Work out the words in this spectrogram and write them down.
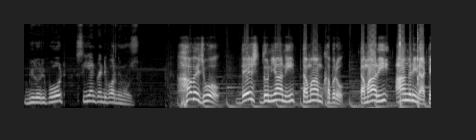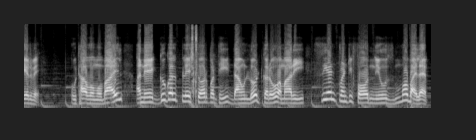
Bureau report, CN twenty four news. હવે જુઓ, દેશ દુનિયાની તમામ ખબરો તમારી આંગળીના ટેરવે. ઉઠાવો મોબાઈલ અને ગૂગલ પ્લે સ્ટોર પરથી ડાઉનલોડ કરો અમારી CN twenty four news mobile app.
